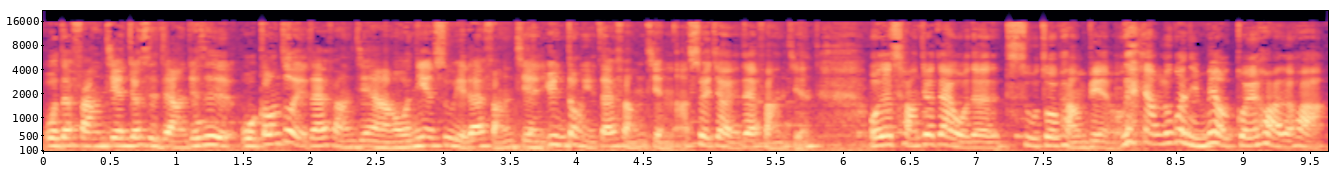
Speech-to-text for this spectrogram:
我的房间就是这样，就是我工作也在房间啊，我念书也在房间，运动也在房间啊，睡觉也在房间。我的床就在我的书桌旁边。我跟你讲，如果你没有规划的话，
